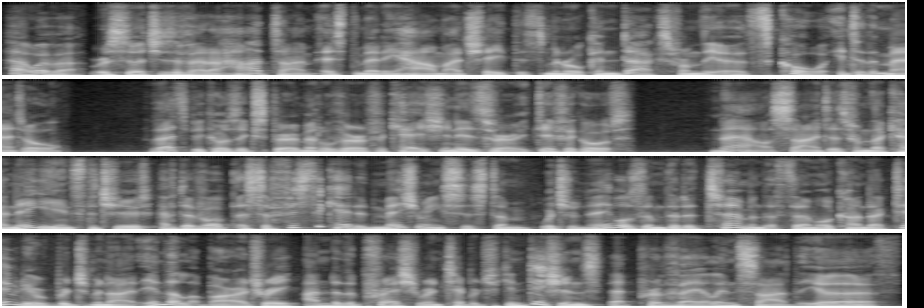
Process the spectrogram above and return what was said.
However, researchers have had a hard time estimating how much heat this mineral conducts from the Earth's core into the mantle. That's because experimental verification is very difficult. Now, scientists from the Carnegie Institute have developed a sophisticated measuring system which enables them to determine the thermal conductivity of bridgmanite in the laboratory under the pressure and temperature conditions that prevail inside the Earth.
